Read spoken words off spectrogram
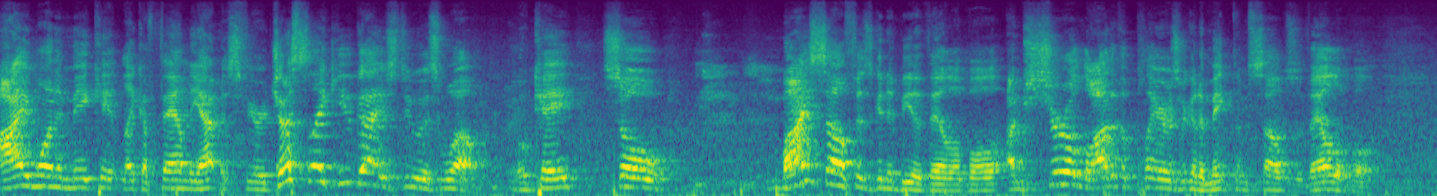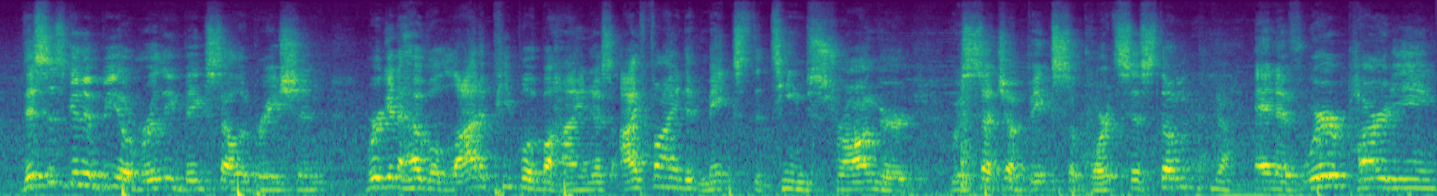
I want to make it like a family atmosphere, just like you guys do as well. Okay, so myself is going to be available. I'm sure a lot of the players are going to make themselves available. This is going to be a really big celebration. We're going to have a lot of people behind us. I find it makes the team stronger with such a big support system. Yeah. And if we're partying,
